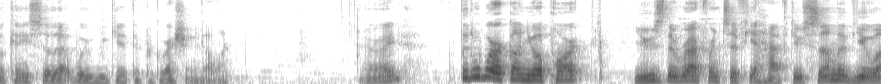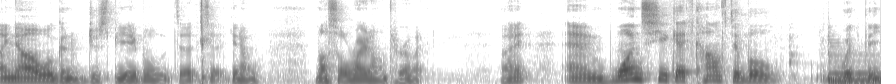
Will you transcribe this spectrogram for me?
Okay, so that way we get the progression going. All right, little work on your part. Use the reference if you have to. Some of you I know are going to just be able to, to, you know, muscle right on through it, right? And once you get comfortable with the,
